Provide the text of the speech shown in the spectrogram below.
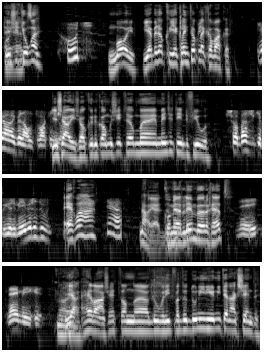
hoe is het Ed. jongen? Goed? Mooi. Jij, bent ook, jij klinkt ook lekker wakker. Ja, ik ben altijd wakker. Je joh. zou hier zo kunnen komen zitten om eh, mensen te interviewen. Ik zou best een keer bij jullie mee willen doen. Echt waar? Ja. Nou ja, Kom je uit Limburg, Ed? Nee, Nijmegen. Nou ja, helaas. Hè. Dan eh, doen we niet, we doen hier niet aan accenten.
